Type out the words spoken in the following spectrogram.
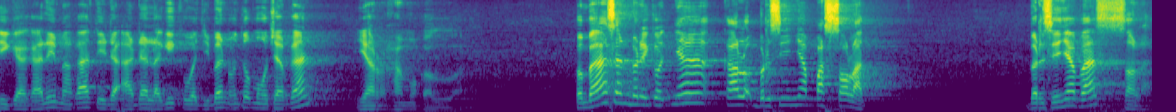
tiga kali maka tidak ada lagi kewajiban untuk mengucapkan yarhamukallah. Pembahasan berikutnya kalau bersihnya pas sholat. Bersihnya pas sholat.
